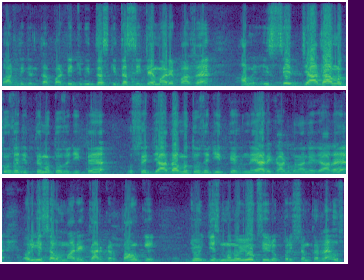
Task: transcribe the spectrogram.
भारतीय जनता पार्टी, चूँकि 10 की 10 सीटें हमारे पास हैं, हम इससे ज़्यादा मतों से, जितने मतों से जीते हैं, उससे ज़्यादा मतों से जीत के एक नया रिकॉर्ड बनाने जा रहे हैं और ये सब हमारे कार्यकर्ताओं के जो जिस मनोयोग से ये लोग परिश्रम कर रहे हैं उस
